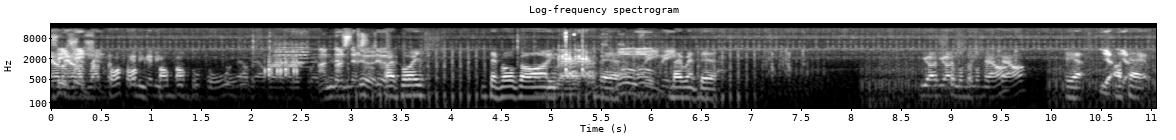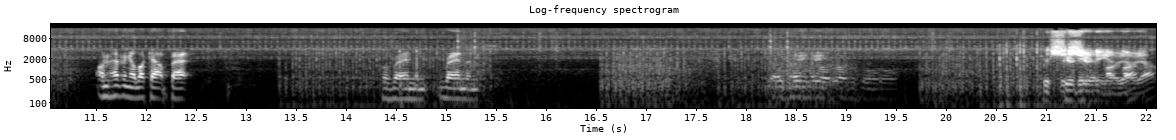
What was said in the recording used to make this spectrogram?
down and rock and he fumbled the ball. and now the Cowboys win. Understood. Alright, boys. They've all gone there. They went there. You guys still on the tower? Yeah. Yeah. Okay. I'm having a lookout bet. For random, random. The shooting loadout.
